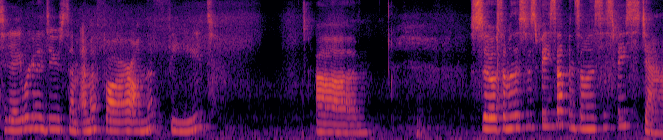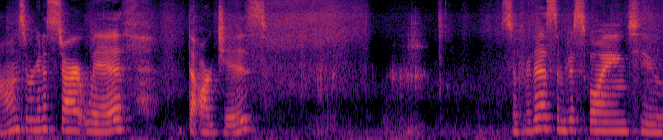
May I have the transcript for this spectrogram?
today we're gonna do some MFR on the feet. Um, so some of this is face up and some of this is face down. So we're gonna start with the arches. So for this, I'm just going to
